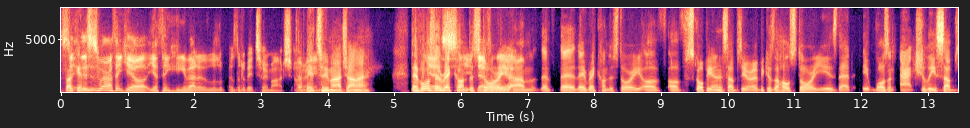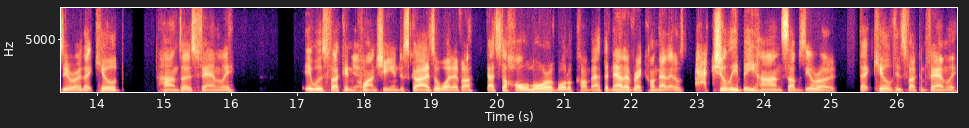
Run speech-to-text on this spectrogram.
See, Fucking- this is where I think you're you're thinking about it a little a little bit too much. I a mean, bit too much, I know. They've also Yes, retconned the story. are. Um, they've, they they retconned the story of of Scorpion and Sub Zero because the whole story is that it wasn't actually Sub Zero that killed Hanzo's family. It was fucking Yeah. Quan Chi in disguise or whatever. That's the whole lore of Mortal Kombat. But now they've retconned that that it was actually Bihan Sub Zero that killed his fucking family.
